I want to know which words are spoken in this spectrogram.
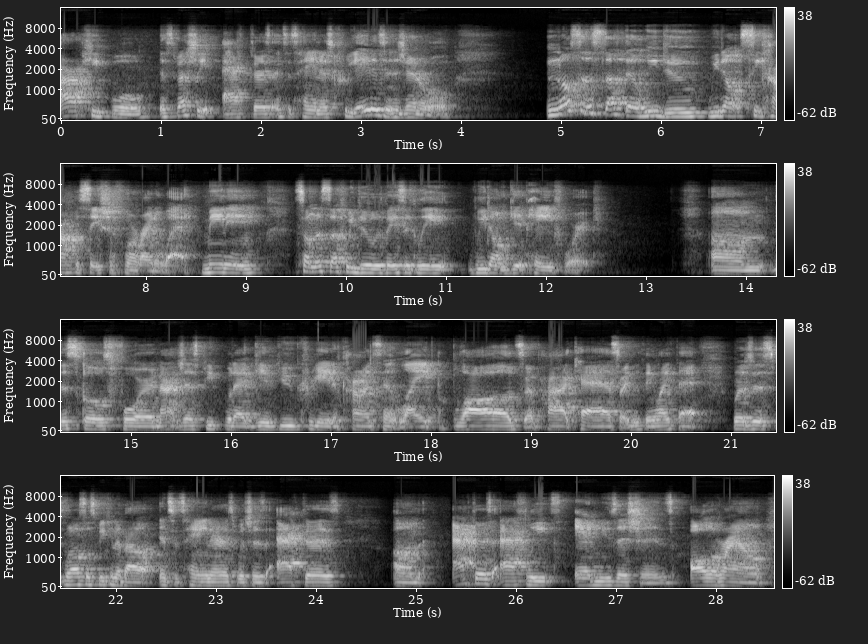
our people, especially actors, entertainers, creators in general, most of the stuff that we do, we don't see compensation for right away. Meaning, some of the stuff we do is basically we don't get paid for it. Um, this goes for not just people that give you creative content like blogs or podcasts or anything like that. We're just we're also speaking about entertainers, which is actors, um, actors, athletes, and musicians all around.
